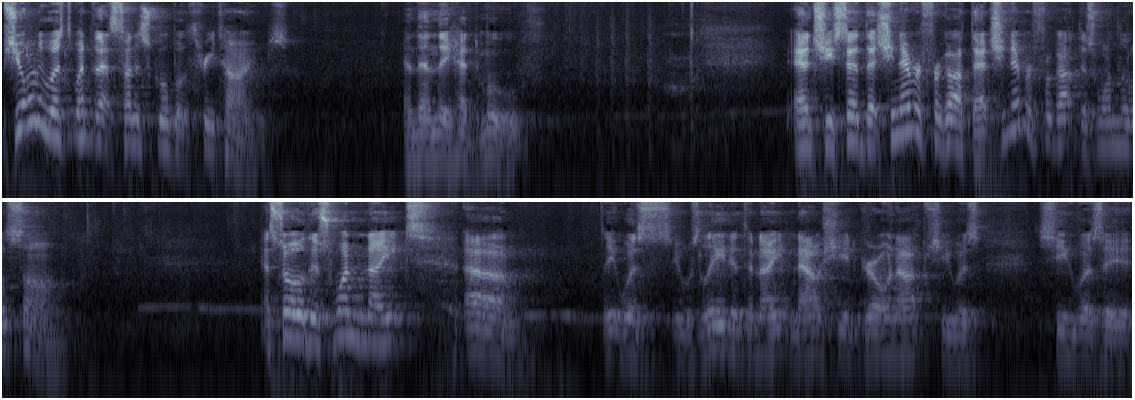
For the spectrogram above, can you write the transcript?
she only went to that Sunday school about three times, and then they had to move. And she said that she never forgot that. She never forgot this one little song. And so this one night, um, it was it was late into the night. Now she had grown up. She was she was a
